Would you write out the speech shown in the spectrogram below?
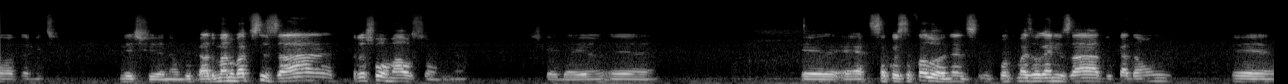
obviamente, mexer né, um bocado, mas não vai precisar transformar o som. Né? Acho que a ideia é é, é, essa coisa que você falou, né? Quanto mais organizado, cada um é,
